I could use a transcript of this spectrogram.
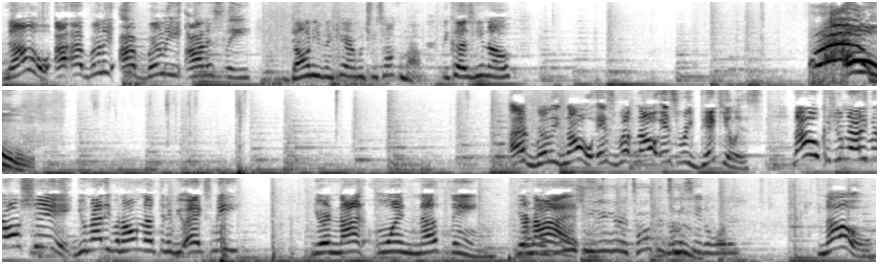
no, I, I really, I really, honestly don't even care what you're talking about because you know. Oh. I really no, it's re- no, it's ridiculous. No, cause you're not even on shit. You're not even on nothing. If you ask me, you're not on nothing. You're not. Who's you in here talking to? Let me see the water. No,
